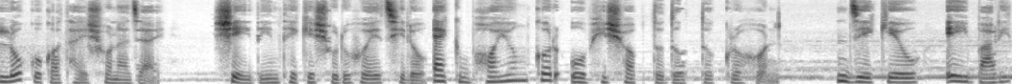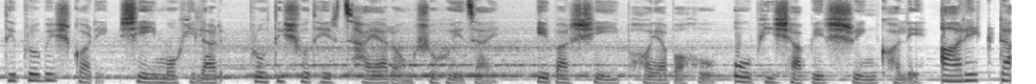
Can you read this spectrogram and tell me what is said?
লোককথায় শোনা যায় সেই দিন থেকে শুরু হয়েছিল এক ভয়ঙ্কর অভিশপ্ত দত্তগ্রহণ। যে কেউ এই বাড়িতে প্রবেশ করে, সেই মহিলার প্রতিশোধের ছায়ার অংশ হয়ে যায়। এবার সেই ভয়াবহ অভিশাপের শৃঙ্খলে আরেকটা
